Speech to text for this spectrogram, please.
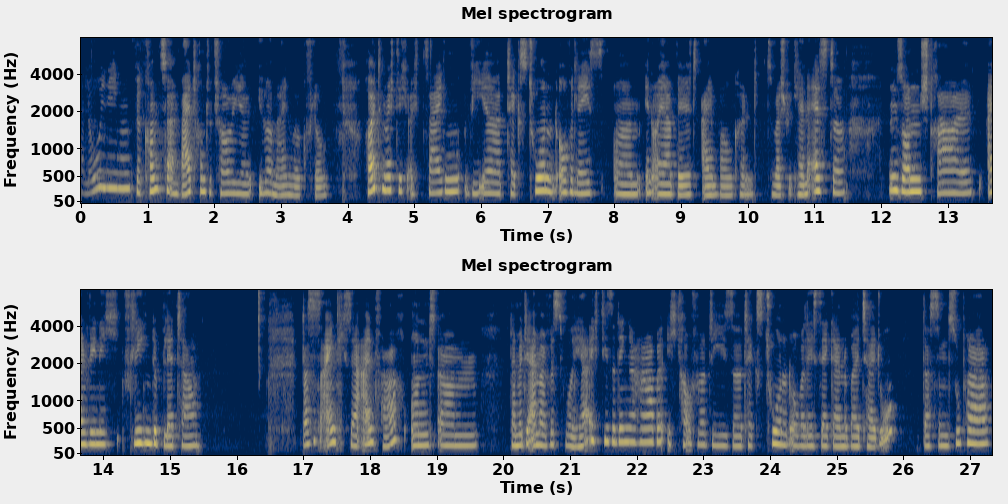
Hallo ihr Lieben, willkommen zu einem weiteren Tutorial über meinen Workflow. Heute möchte ich euch zeigen, wie ihr Texturen und Overlays ähm, in euer Bild einbauen könnt. Zum Beispiel kleine Äste, einen Sonnenstrahl, ein wenig fliegende Blätter. Das ist eigentlich sehr einfach und ähm, damit ihr einmal wisst, woher ich diese Dinge habe, ich kaufe diese Texturen und Overlays sehr gerne bei Taidu. Das sind super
